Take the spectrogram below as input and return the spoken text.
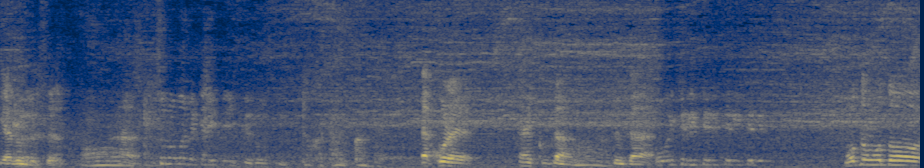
やるんです。よはい。その場で回転してどうするんですとか体育館で、あこれ体育館。というか。もともと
